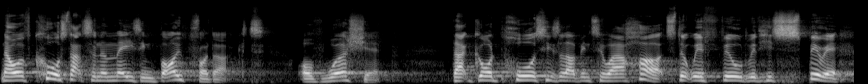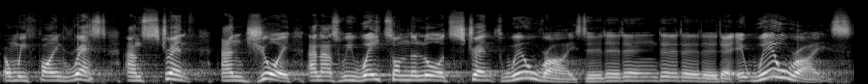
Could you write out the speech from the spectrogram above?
Now, of course, that's an amazing byproduct of worship. That God pours His love into our hearts, that we're filled with His Spirit, and we find rest and strength and joy. And as we wait on the Lord, strength will rise. It will rise.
